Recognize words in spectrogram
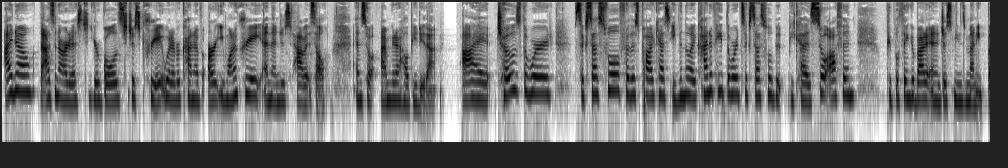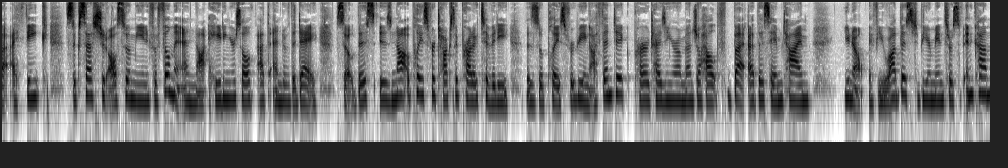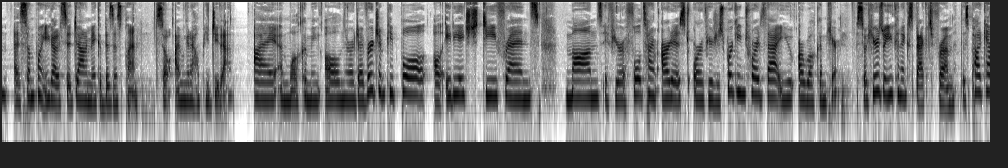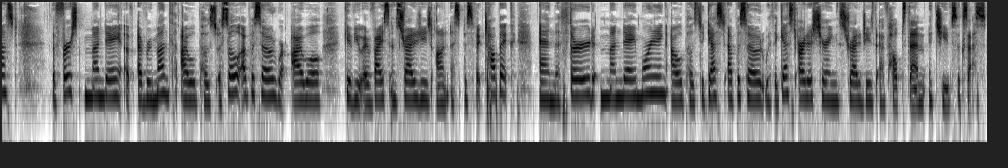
I know that as an artist, your goal is to just create whatever kind of art you want to create and then just have it sell. And so I'm going to help you do that. I chose the word successful for this podcast, even though I kind of hate the word successful because so often people think about it and it just means money. But I think success should also mean fulfillment and not hating yourself at the end of the day. So this is not a place for toxic productivity. This is a place for being authentic, prioritizing your own mental health, but at the same time, you know, if you want this to be your main source of income, at some point you got to sit down and make a business plan. So I'm going to help you do that. I am welcoming all neurodivergent people, all ADHD friends, moms. If you're a full time artist or if you're just working towards that, you are welcome here. So here's what you can expect from this podcast. The first Monday of every month, I will post a solo episode where I will give you advice and strategies on a specific topic. And the third Monday morning, I will post a guest episode with a guest artist sharing strategies that have helped them achieve success.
